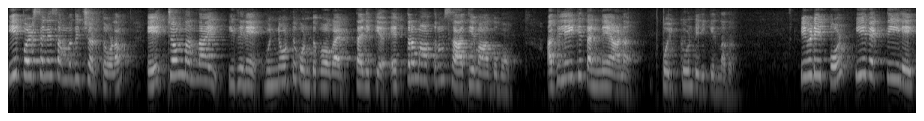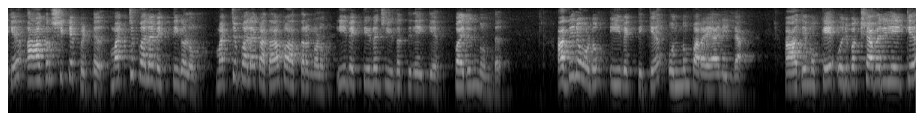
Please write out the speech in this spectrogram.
ഈ പേഴ്സണെ സംബന്ധിച്ചിടത്തോളം ഏറ്റവും നന്നായി ഇതിനെ മുന്നോട്ട് കൊണ്ടുപോകാൻ തനിക്ക് എത്രമാത്രം സാധ്യമാകുമോ അതിലേക്ക് തന്നെയാണ് പോയിക്കൊണ്ടിരിക്കുന്നത്. ഇവിടെ ഇപ്പോൾ ഈ വ്യക്തിയിലേക്ക് ആകർഷിക്കപ്പെട്ട് മറ്റു പല വ്യക്തികളും മറ്റു പല കഥാപാത്രങ്ങളും ഈ വ്യക്തിയുടെ ജീവിതത്തിലേക്ക് വരുന്നുണ്ട്. അതിനോടും ഈ വ്യക്തിക്ക് ഒന്നും പറയാനില്ല. ആദ്യമൊക്കെ ഒരുപക്ഷെ അവരിലേക്ക്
